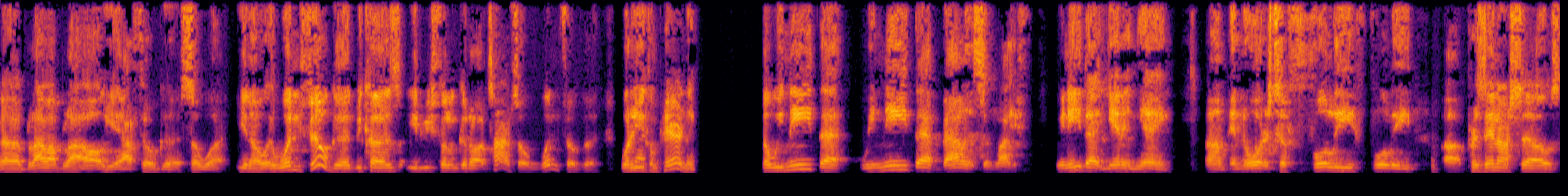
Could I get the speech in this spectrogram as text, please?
uh, blah blah blah. Oh yeah, I feel good. So what? You know, it wouldn't feel good because you'd be feeling good all the time, so it wouldn't feel good. What are yeah. you comparing it? So we need that. We need that balance in life. We need that yin and yang um, in order to fully, fully uh, present ourselves.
